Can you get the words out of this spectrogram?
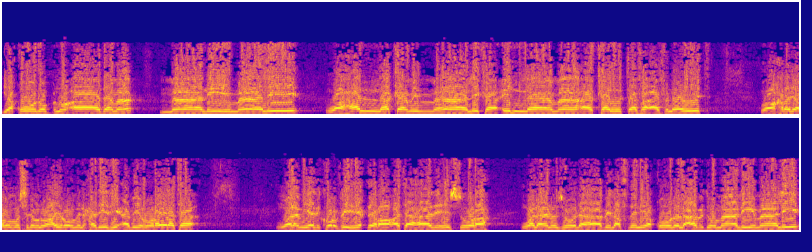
يقول ابن آدم مالي مالي وهل لك من مالك إلا ما أكلت فأفنيت؟ وأخرجه مسلم وغيره من حديث أبي هريرة ولم يذكر فيه قراءة هذه السورة ولا نزولها بلفظ يقول العبد مالي مالي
